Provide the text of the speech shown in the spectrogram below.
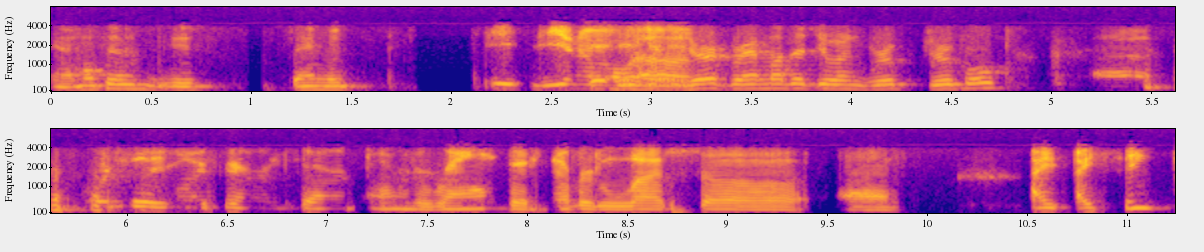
Hamilton? You same you know, is, uh, your grandmother doing group Drupal? Uh, fortunately, my parents aren't aren't around, but nevertheless, uh, uh, I I think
